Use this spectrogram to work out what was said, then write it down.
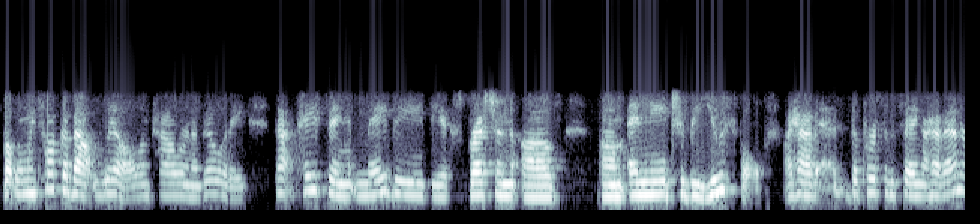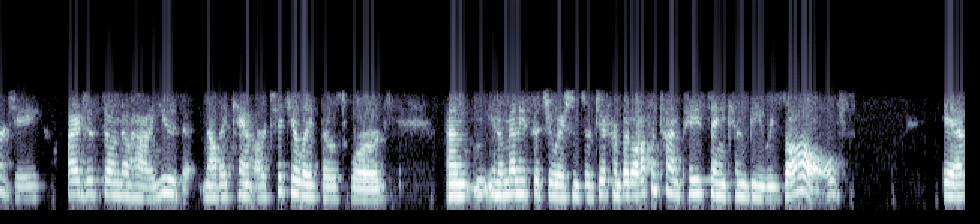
But when we talk about will and power and ability, that pacing may be the expression of um, a need to be useful. I have the person saying, I have energy, I just don't know how to use it. Now, they can't articulate those words. And, you know, many situations are different, but oftentimes pacing can be resolved if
